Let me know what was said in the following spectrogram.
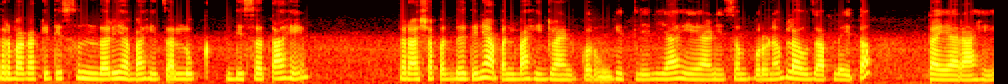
तर बघा किती सुंदर ह्या बाहीचा लुक दिसत आहे. तर अशा पद्धतीने आपण बाही जॉईंट करून घेतलेली आहे आणि संपूर्ण ब्लाऊज आपलं इथं तयार आहे.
